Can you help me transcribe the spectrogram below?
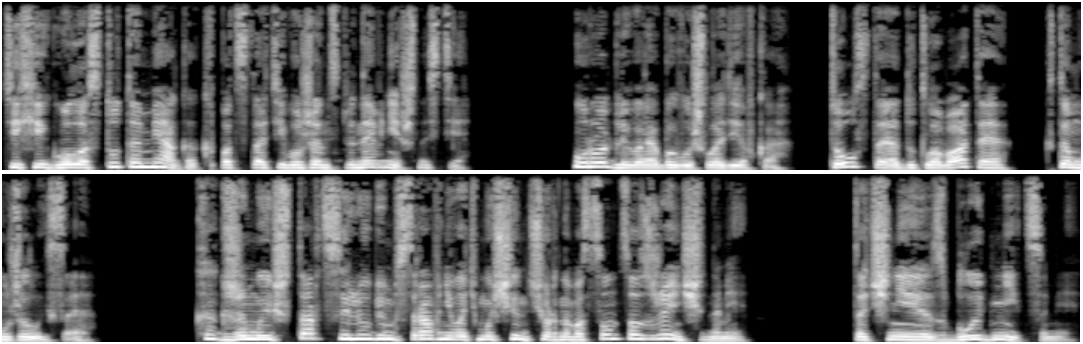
Тихий голос тута мягок под стать его женственной внешности. Уродливая бы вышла девка, толстая, дутловатая, к тому же лысая. Как же мы, штарцы, любим сравнивать мужчин Черного Солнца с женщинами. Точнее, с блудницами.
